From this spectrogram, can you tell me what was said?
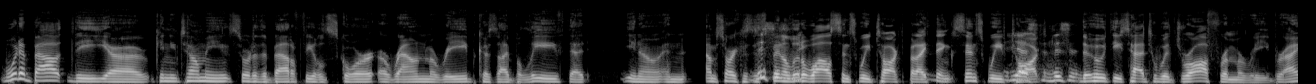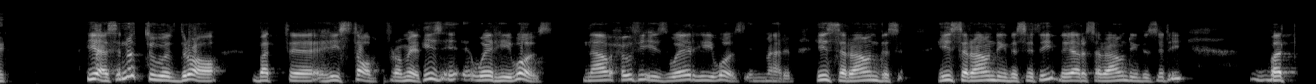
what about the? Uh, can you tell me sort of the battlefield score around Marib? Because I believe that you know, and I'm sorry because it's this been a little the, while since we talked, but I think since we've yes, talked, is, the Houthis had to withdraw from Marib, right? Yes, not to withdraw, but uh, he stopped from it. He's uh, where he was. Now Houthi is where he was in Marib. He's surround the, he's surrounding the city. They are surrounding the city, but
